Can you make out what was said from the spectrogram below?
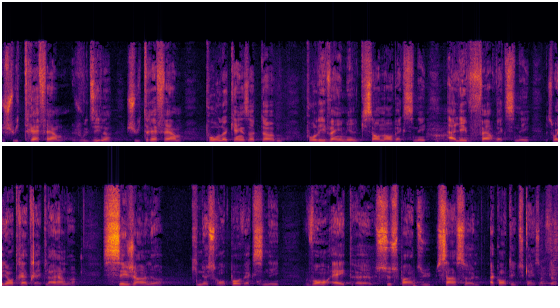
je suis très ferme. Je vous le dis, je suis très ferme pour le 15 octobre, pour les 20 000 qui sont non vaccinés. Allez vous faire vacciner. Soyons très, très clairs. Ces gens-là qui ne seront pas vaccinés vont être euh, suspendus sans solde à compter du 15 octobre.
